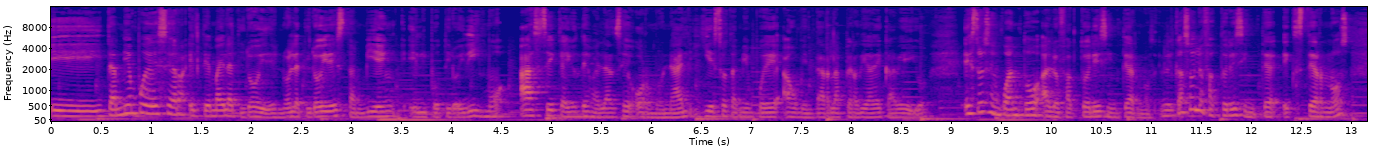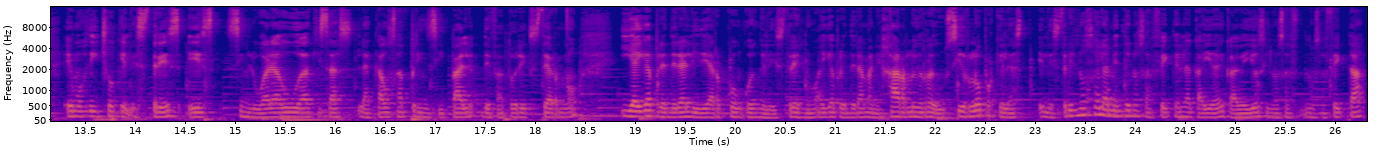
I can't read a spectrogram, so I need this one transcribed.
Eh, también puede ser el tema de la tiroides, ¿no? La tiroides también, el hipotiroidismo, hace que hay un desbalance hormonal y eso también puede aumentar la pérdida de cabello. Esto es en cuanto a los factores internos. En el caso de los factores externos, hemos dicho que el estrés es, sin lugar a duda, quizás la causa principal de factor externo y hay que aprender a lidiar con, con, el estrés, ¿no? Hay que aprender a manejarlo y reducirlo porque el estrés no solamente nos afecta en la caída de cabello, sino nos, nos afecta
